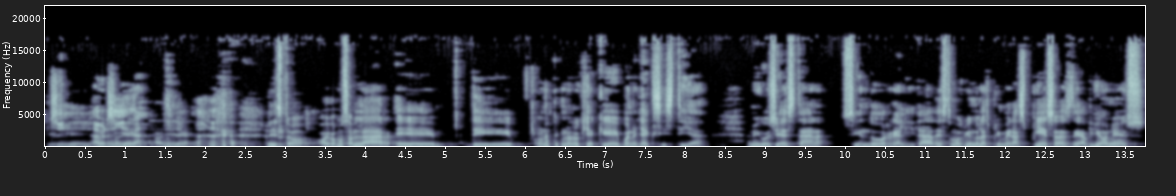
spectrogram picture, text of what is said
Sí, a ver si llega. A ver si llega. Listo. Hoy vamos a hablar eh, de una tecnología que, bueno, ya existía. Amigos, ya está siendo realidad. Estamos viendo las primeras piezas de aviones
